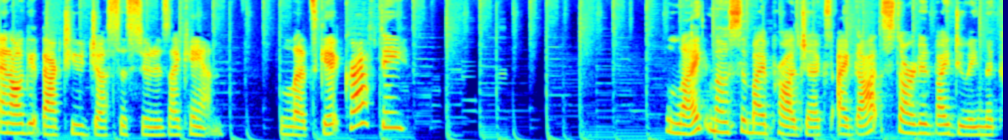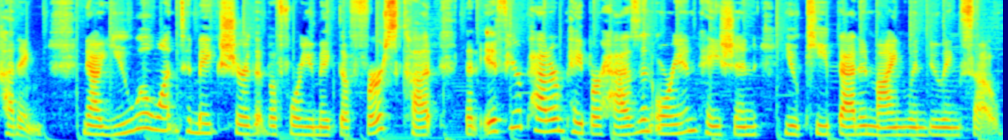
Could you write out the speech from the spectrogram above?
and I'll get back to you just as soon as I can. Let's get crafty! Like most of my projects, I got started by doing the cutting. Now you will want to make sure that before you make the first cut, that if your pattern paper has an orientation, you keep that in mind when doing so.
